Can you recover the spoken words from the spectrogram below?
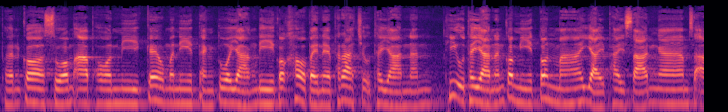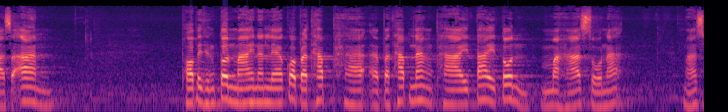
เพื่อนก็สวมอาภรณ์มีแก้วมณีแต่งตัวอย่างดีก็เข้าไปในพระราชอุทยานนั้น ที่อุทยานนั้นก็มีต้นไม้ใหญ่ไพศาลงามสะอาดสะอ้าน พอไปถึงต้นไม้นั้นแล้วก็ประทับประทับนั่งภายใต้ต้นมหาโสนะมหาโส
